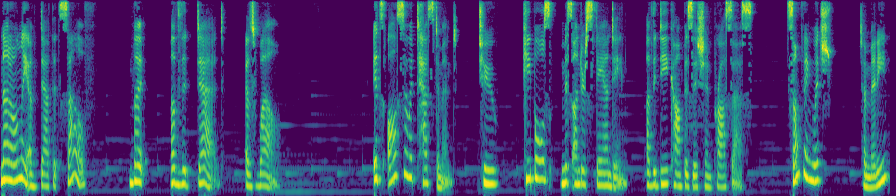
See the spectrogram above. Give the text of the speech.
Not only of death itself, but of the dead as well. It's also a testament to people's misunderstanding of the decomposition process, something which, to many,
